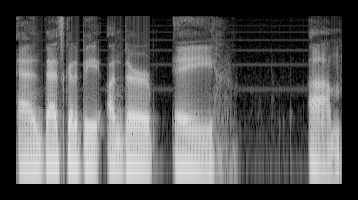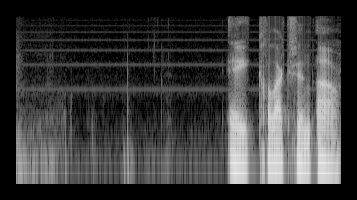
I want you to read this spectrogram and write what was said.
And that's going to be under a um a collection oh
